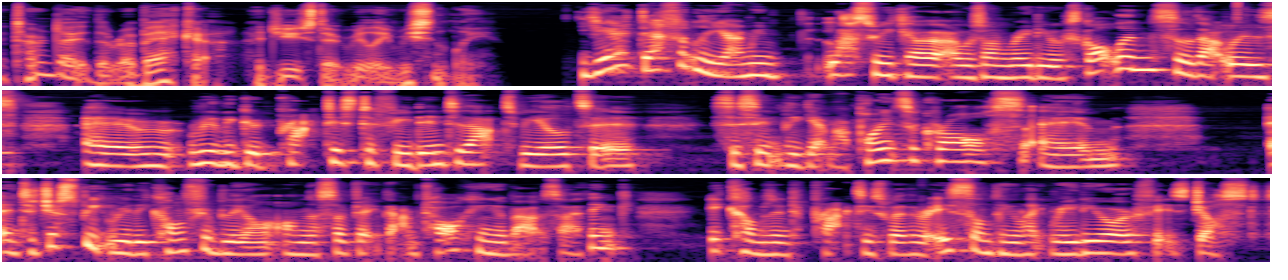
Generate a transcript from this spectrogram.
It turned out that Rebecca had used it really recently. Yeah, definitely. I mean, last week I, I was on Radio Scotland, so that was um, really good practice to feed into that to be able to succinctly get my points across um, and to just speak really comfortably on, on the subject that I'm talking about. So I think it comes into practice whether it is something like radio or if it's just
